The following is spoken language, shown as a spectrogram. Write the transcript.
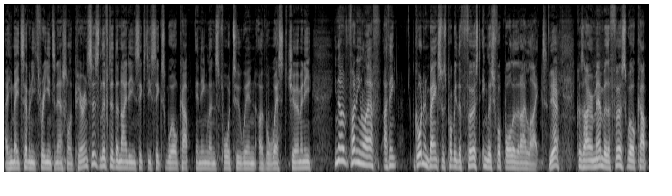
Uh, he made 73 international appearances, lifted the 1966 World Cup in England's 4 2 win over West Germany. You know, funny enough, I think Gordon Banks was probably the first English footballer that I liked. Yeah. Because I remember the first World Cup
